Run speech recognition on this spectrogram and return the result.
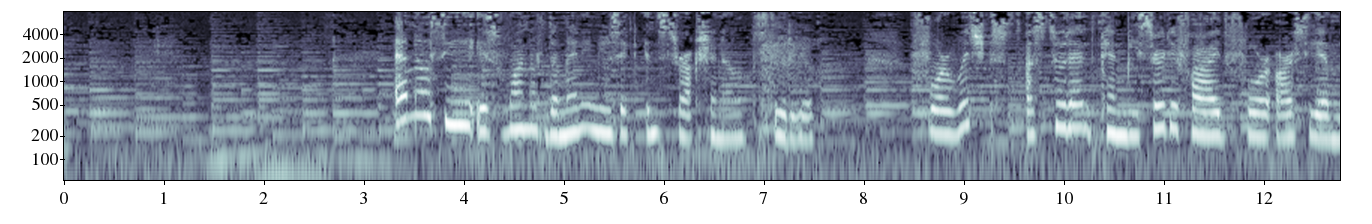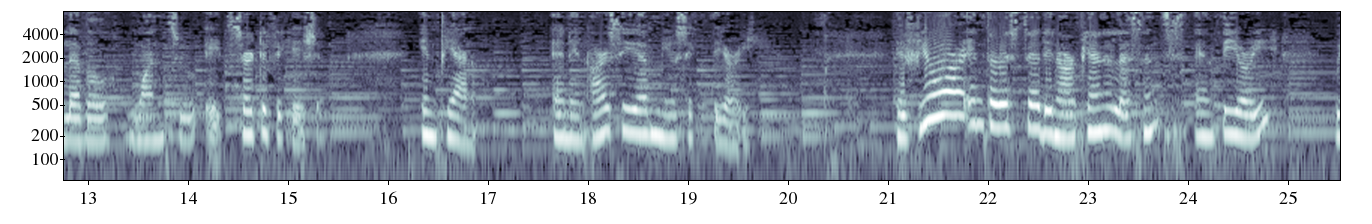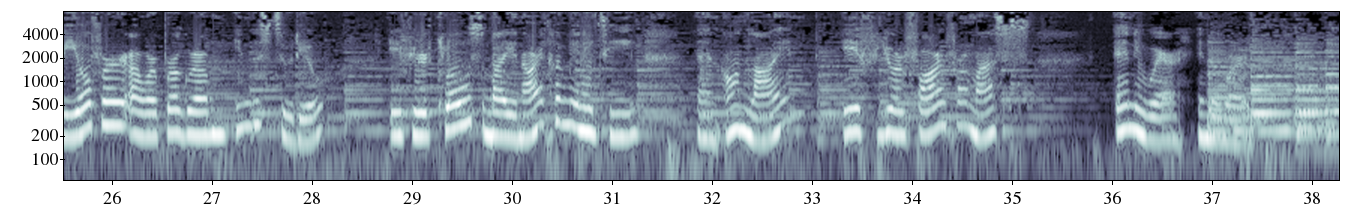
MLC is one of the many music instructional studio for which a student can be certified for RCM level 1 to 8 certification in piano and in RCM music theory. If you are interested in our piano lessons and theory, we offer our program in the studio. If you're close by in our community and online, if you're far from us, anywhere in the world.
